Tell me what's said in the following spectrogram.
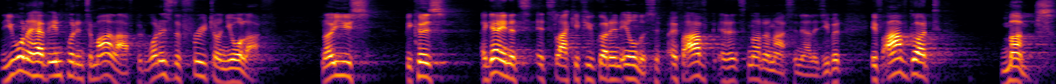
You want to have input into my life, but what is the fruit on your life? No use, because again, it's, it's like if you've got an illness. If, if I've, and it's not a nice analogy, but if I've got mumps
